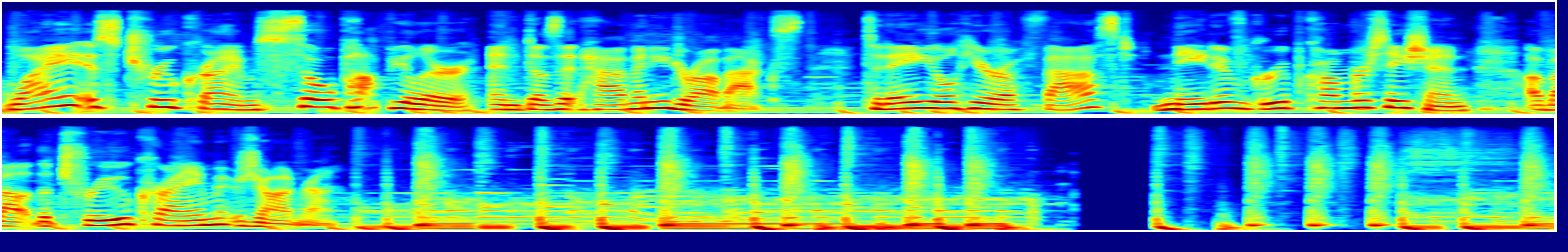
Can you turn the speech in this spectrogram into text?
Why is true crime so popular and does it have any drawbacks? Today, you'll hear a fast, native group conversation about the true crime genre.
